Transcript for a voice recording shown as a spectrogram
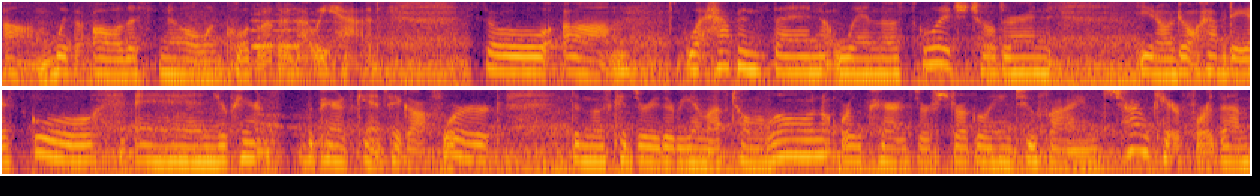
um, with all the snow and cold weather that we had. So, um, what happens then when those school age children you know don't have a day of school and your parents the parents can't take off work then those kids are either being left home alone or the parents are struggling to find childcare for them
